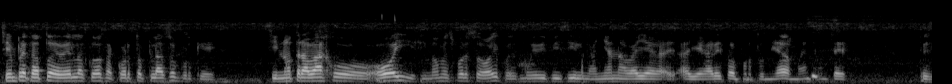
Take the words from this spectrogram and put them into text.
siempre trato de ver las cosas a corto plazo porque si no trabajo hoy y si no me esfuerzo hoy, pues es muy difícil mañana vaya a llegar esta oportunidad, ¿no? Entonces, pues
